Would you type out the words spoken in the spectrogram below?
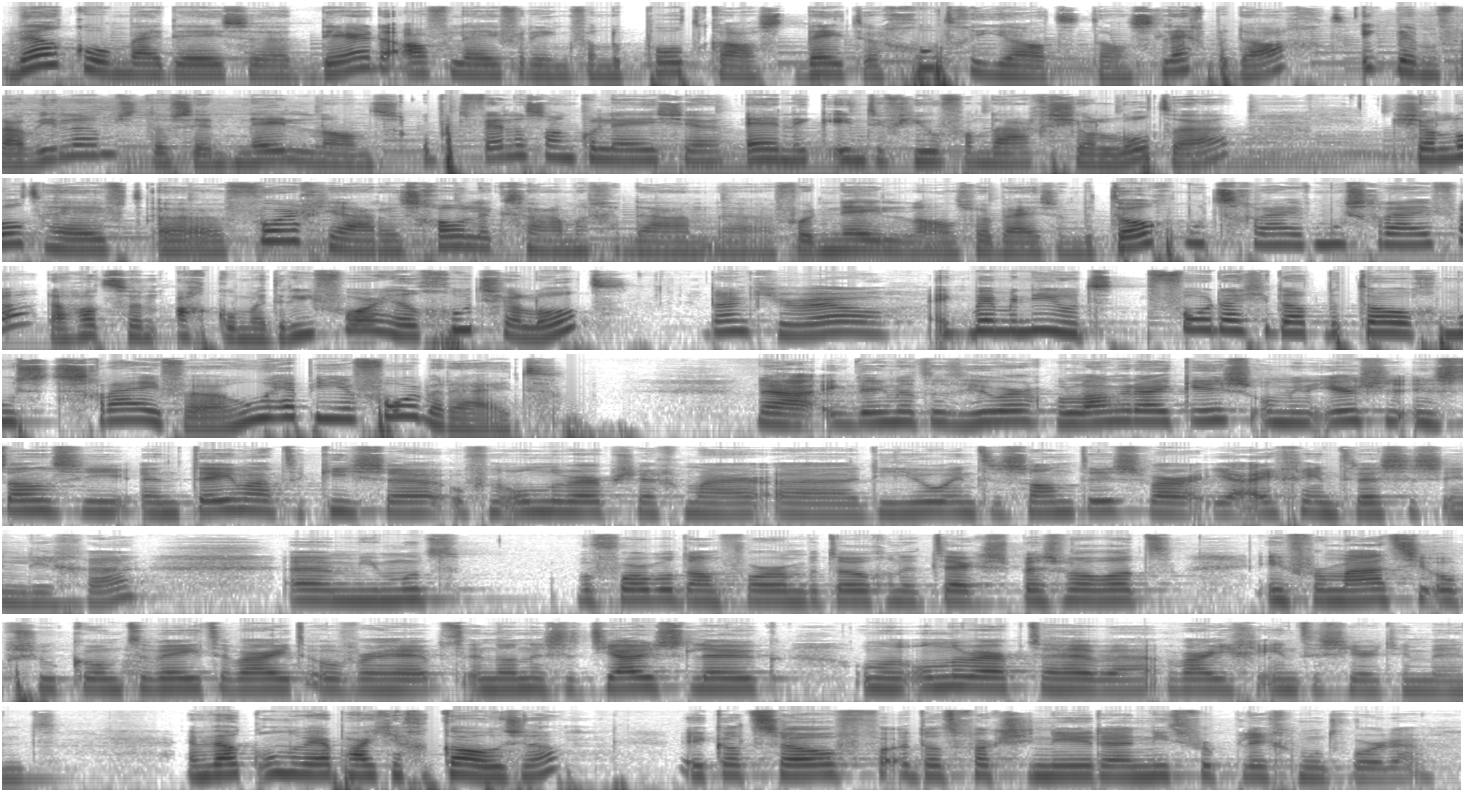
Welkom bij deze derde aflevering van de podcast Beter goed gejat dan slecht bedacht. Ik ben mevrouw Willems, docent Nederlands op het Vellesan College en ik interview vandaag Charlotte. Charlotte heeft uh, vorig jaar een schoolexamen gedaan uh, voor Nederlands waarbij ze een betoog moet schrijven, moest schrijven. Daar had ze een 8,3 voor. Heel goed, Charlotte. Dankjewel. Ik ben benieuwd, voordat je dat betoog moest schrijven, hoe heb je je voorbereid? Nou, ik denk dat het heel erg belangrijk is om in eerste instantie een thema te kiezen of een onderwerp, zeg maar, uh, die heel interessant is, waar je eigen interesses in liggen. Um, je moet bijvoorbeeld dan voor een betogende tekst best wel wat informatie opzoeken om te weten waar je het over hebt. En dan is het juist leuk om een onderwerp te hebben waar je geïnteresseerd in bent. En welk onderwerp had je gekozen? Ik had zelf dat vaccineren niet verplicht moet worden.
